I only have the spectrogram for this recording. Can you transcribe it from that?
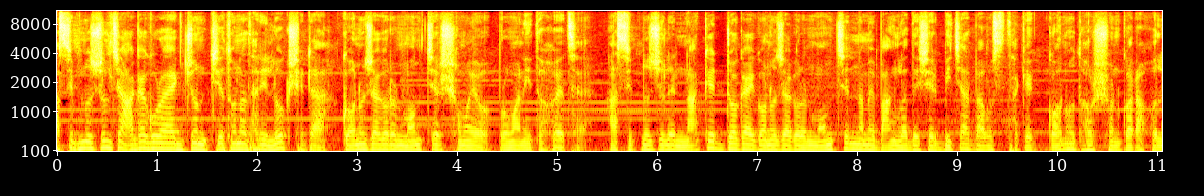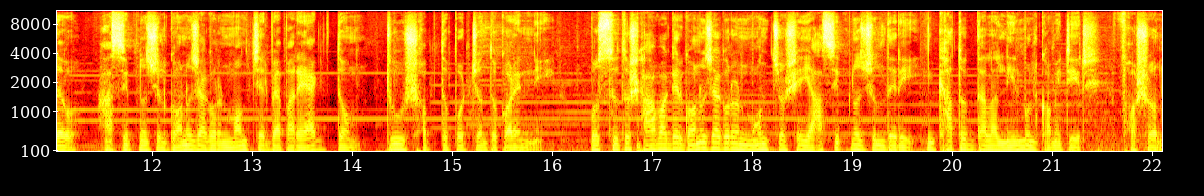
আসিফ নজরুল যে আগাগোড়া একজন চেতনাধারী লোক, সেটা গণজাগরণ মঞ্চের সময়ও প্রমাণিত হয়েছে। আসিফ নজরুলের নাকের ডগায় গণজাগরণ মঞ্চের নামে বাংলাদেশের বিচার ব্যবস্থাকে গণধর্ষণ করা হলেও আসিফ নজরুল গণজাগরণ মঞ্চের ব্যাপারে একদম টু শব্দ পর্যন্ত করেননি। বস্তুত শাহবাগের গণজাগরণ মঞ্চ সেই আসিফ নজরুলদেরই ঘাতক দালাল নির্মূল কমিটির ফসল।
